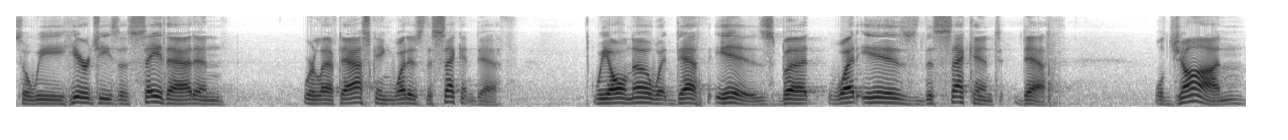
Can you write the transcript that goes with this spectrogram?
So we hear Jesus say that, and we're left asking, what is the second death? We all know what death is, but what is the second death? Well, John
